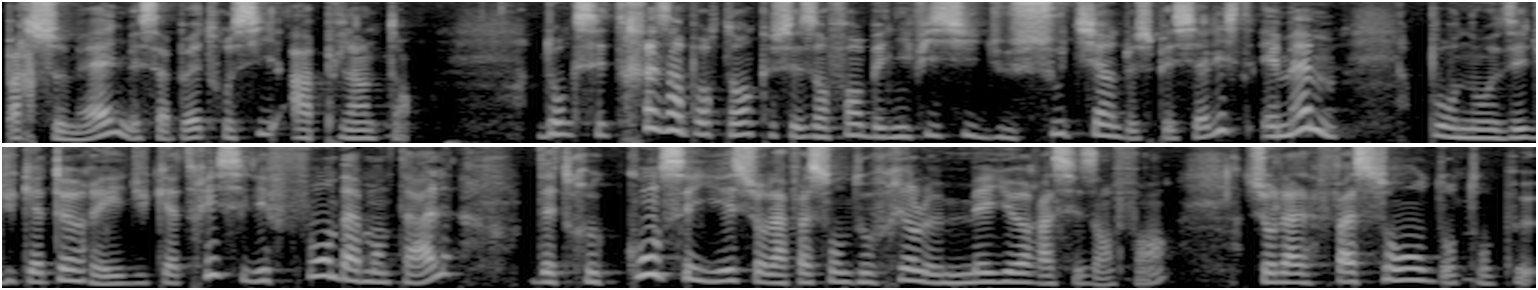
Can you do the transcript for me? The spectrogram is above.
par semaine, mais ça peut être aussi à plein temps. Donc c'est très important que ces enfants bénéficient du soutien de spécialistes et même pour nos éducateurs et éducatrices, il est fondamental d'être conseillés sur la façon d'offrir le meilleur à ces enfants, sur la façon dont on peut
